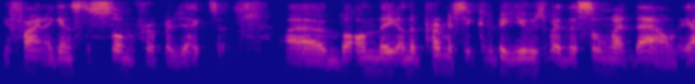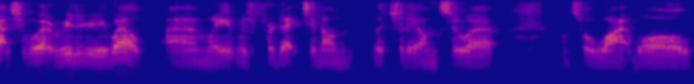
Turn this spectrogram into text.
you're fighting against the sun for a projector. Um, but on the on the premise it could be used when the sun went down, it actually worked really really well. Um, we, it was projecting on literally onto a onto a white wall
